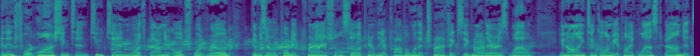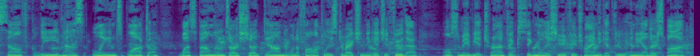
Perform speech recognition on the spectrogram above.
And in Fort Washington, 210 northbound near Old Fort Road, there was a reported crash. Also, apparently a problem with a traffic signal there as well. In Arlington, Columbia Pike westbound at South Glebe has lanes blocked. Uh, westbound lanes are shut down. You want to follow police direction to get you through that. Also, maybe a traffic signal issue if you're trying to get through any other spot.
